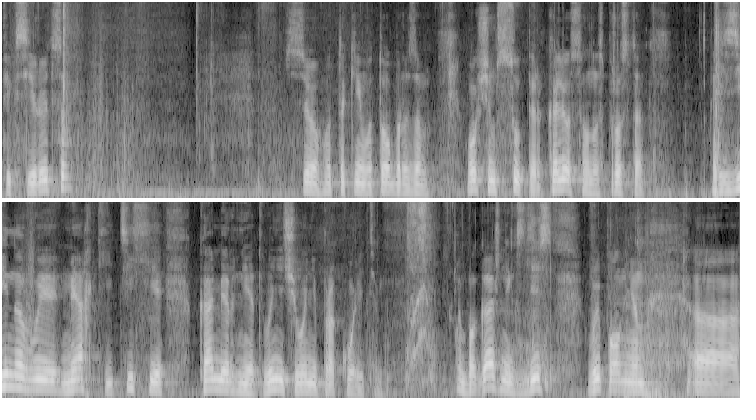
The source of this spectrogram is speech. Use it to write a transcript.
фиксируются. Все, вот таким вот образом. В общем, супер. Колеса у нас просто резиновые, мягкие, тихие. Камер нет, вы ничего не проколите. Багажник здесь выполнен э,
